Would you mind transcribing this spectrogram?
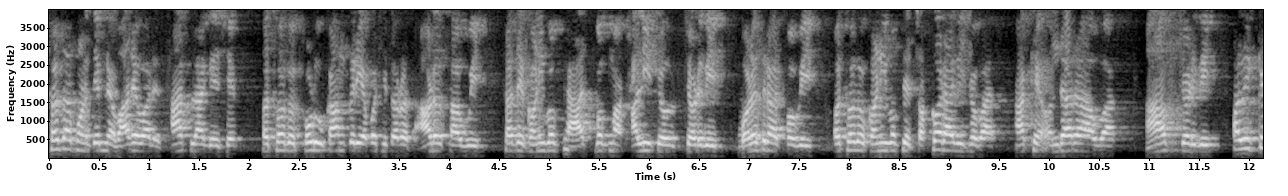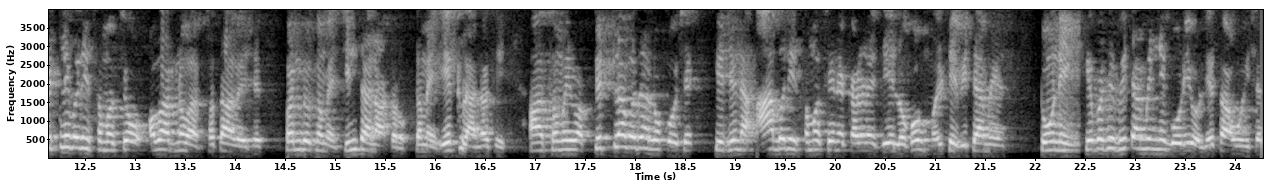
છતાં પણ તેમને વારે વારે થાક લાગે છે અથવા તો થોડું કામ કર્યા પછી તરત આળસ આવવી, સાથે ઘણી વખતે હાથ પગમાં ખાલી ચડવી, બળતરા થવી અથવા તો ઘણી વખતે ચક્કર આવી જવા, આંખે અંધારા આવવા હાફ ચડવી. આવી કેટલી બધી સમસ્યાઓ અવારનવાર સતાવે છે. પરંતુ તમે ચિંતા ના કરો. તમે એકલા નથી. આ સમયમાં કેટલા બધા લોકો છે કે જેના આ બધી સમસ્યાને કારણે જે લોકો મલ્ટીવિટામિન્સ ટોનિંગ કે પછી વિટામિનની ગોળીઓ લેતા હોય છે.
